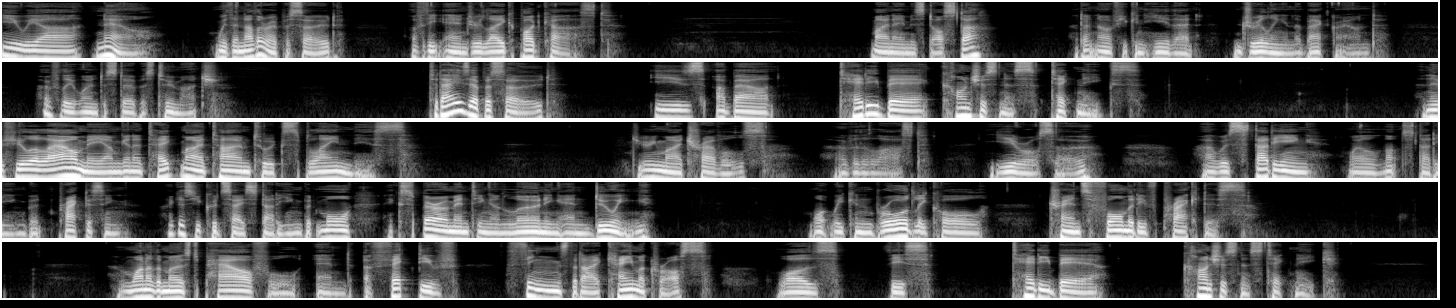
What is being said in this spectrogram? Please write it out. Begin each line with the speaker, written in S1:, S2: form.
S1: here we are now with another episode of the Andrew Lake Podcast. My name is Dosta. I don't know if you can hear that drilling in the background. Hopefully, it won't disturb us too much. Today's episode is about teddy bear consciousness techniques. And if you'll allow me, I'm going to take my time to explain this. During my travels over the last year or so, I was studying, well, not studying, but practicing. I guess you could say studying, but more experimenting and learning and doing what we can broadly call transformative practice. One of the most powerful and effective things that I came across was this teddy bear consciousness technique.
